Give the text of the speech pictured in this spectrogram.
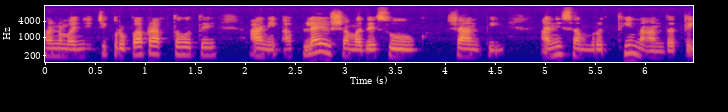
हनुमानजींची कृपा प्राप्त होते आणि आपल्या आयुष्यामध्ये सुख शांती आणि समृद्धी नांदते.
